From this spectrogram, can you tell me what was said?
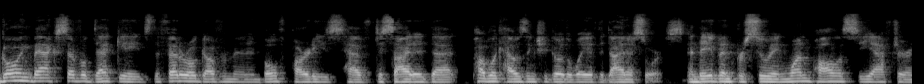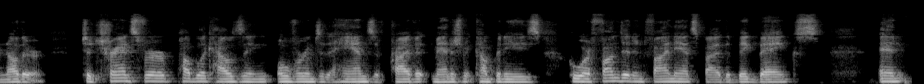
going back several decades, the federal government and both parties have decided that public housing should go the way of the dinosaurs. And they've been pursuing one policy after another to transfer public housing over into the hands of private management companies who are funded and financed by the big banks. And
